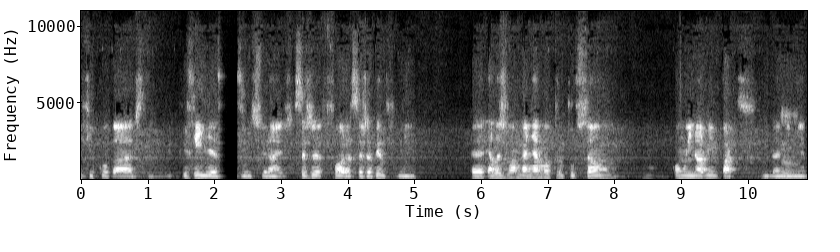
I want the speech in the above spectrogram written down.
dificuldades, de guerrilhas emocionais, seja fora, seja dentro de mim, uh, elas vão ganhar uma proporção com um enorme impacto na, hum. minha,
